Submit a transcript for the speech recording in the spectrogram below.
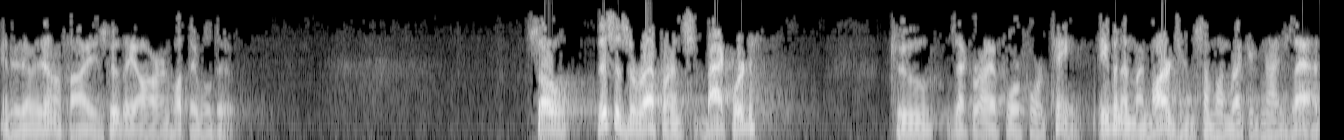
And it identifies who they are and what they will do. So, this is a reference backward to Zechariah 4:14. Even in my margin, someone recognized that,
